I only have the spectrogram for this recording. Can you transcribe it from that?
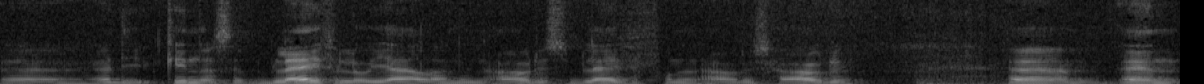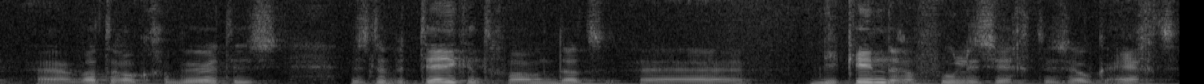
eh, die kinderen blijven loyaal aan hun ouders, ze blijven van hun ouders houden. Ehm, en eh, wat er ook gebeurd is. Dus dat betekent gewoon dat eh, die kinderen voelen zich dus ook echt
